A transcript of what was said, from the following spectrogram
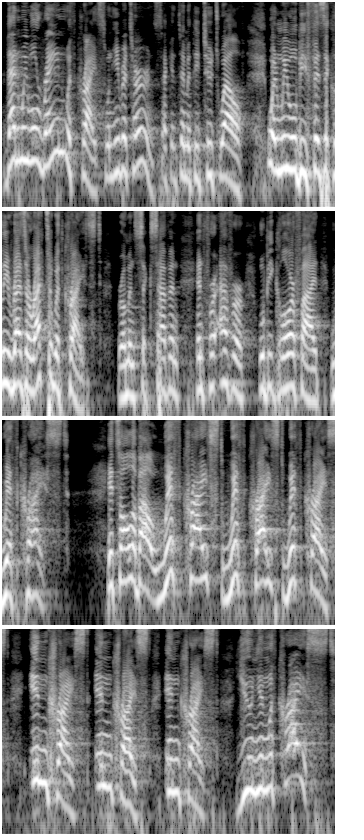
Then we will reign with Christ when he returns. 2 Timothy 2:12. When we will be physically resurrected with Christ. Romans 6 7. And forever will be glorified with Christ. It's all about with Christ, with Christ, with Christ, in Christ, in Christ, in Christ, union with Christ.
